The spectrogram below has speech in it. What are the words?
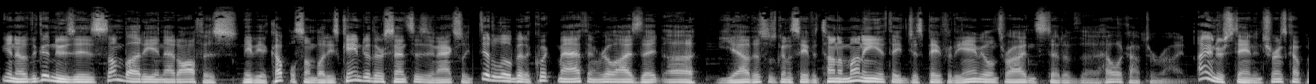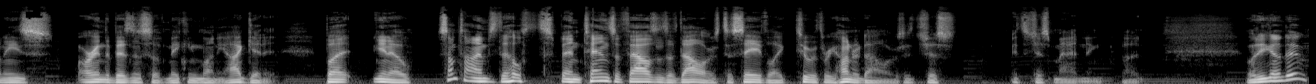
you know, the good news is somebody in that office, maybe a couple somebodies, came to their senses and actually did a little bit of quick math and realized that, uh, yeah, this was going to save a ton of money if they just pay for the ambulance ride instead of the helicopter ride. I understand insurance companies are in the business of making money. I get it. But, you know, sometimes they'll spend tens of thousands of dollars to save like two or three hundred dollars. It's just, it's just maddening. But what are you going to do?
